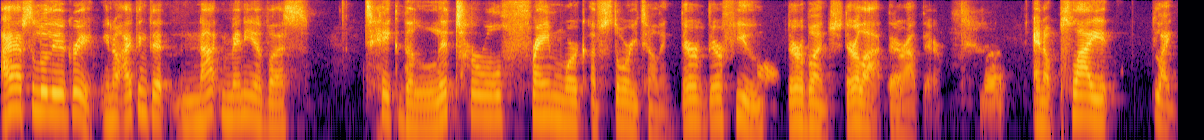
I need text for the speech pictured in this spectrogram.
I absolutely agree. You know, I think that not many of us take the literal framework of storytelling. There, there are a few, there are a bunch, there are a lot that are out there, right. and apply it like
